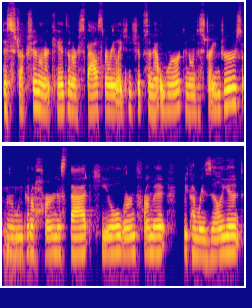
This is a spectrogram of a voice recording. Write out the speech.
destruction on our kids and our spouse and our relationships and at work and onto strangers? Mm. Are we mm-hmm. going to harness that, heal, learn from it, become resilient,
